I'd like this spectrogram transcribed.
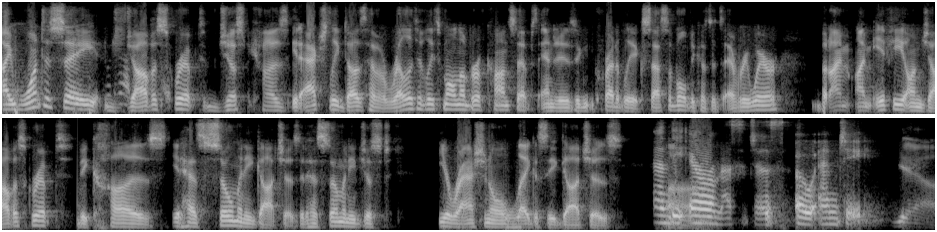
I want to say JavaScript just because it actually does have a relatively small number of concepts and it is incredibly accessible because it's everywhere. But I'm I'm iffy on JavaScript because it has so many gotchas. It has so many just irrational legacy gotchas. and the Um, error messages. OMG. Yeah.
